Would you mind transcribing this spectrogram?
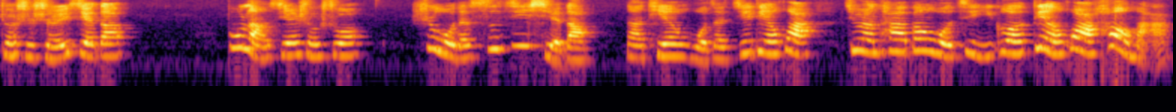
这是谁写的？”布朗先生说：“是我的司机写的。那天我在接电话，就让他帮我记一个电话号码。”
